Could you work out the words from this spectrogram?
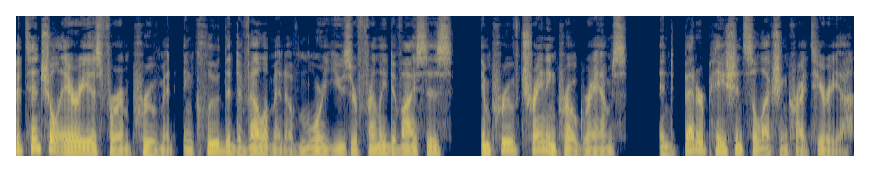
Potential areas for improvement include the development of more user-friendly devices, improved training programs, and better patient selection criteria.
